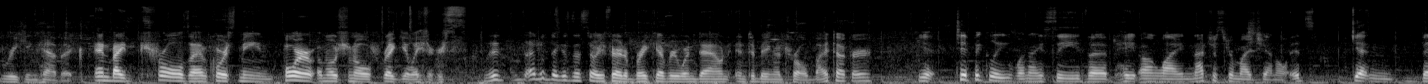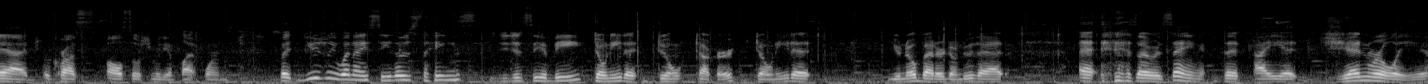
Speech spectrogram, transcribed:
wreaking havoc? And by trolls, I of course mean poor emotional regulators. I don't think it's necessarily fair to break everyone down into being a troll. Bye, Tucker. Yeah, typically when I see the hate online, not just from my channel, it's getting bad across all social media platforms. But usually when I see those things, you just see a bee, don't eat it. Don't, Tucker, don't eat it you know better, don't do that. Uh, as I was saying, that I uh, generally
